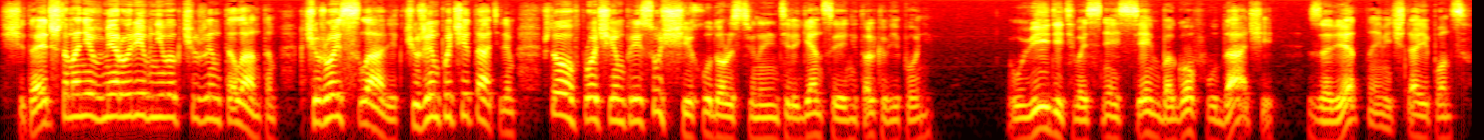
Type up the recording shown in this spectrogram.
считает, что она не в меру ревнива к чужим талантам, к чужой славе, к чужим почитателям, что, впрочем, присуще художественной интеллигенции не только в Японии. Увидеть во сне семь богов удачи — заветная мечта японцев.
